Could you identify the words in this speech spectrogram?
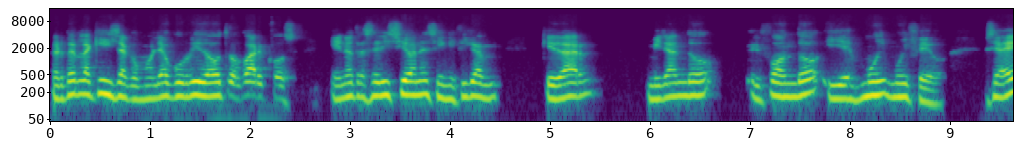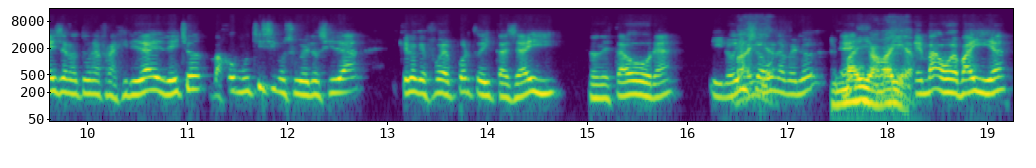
perder la quilla, como le ha ocurrido a otros barcos en otras ediciones, significa quedar mirando el fondo y es muy, muy feo. O sea, ella no tuvo una fragilidad y de hecho bajó muchísimo su velocidad. Creo que fue al puerto de Itajaí, donde está ahora, y lo hizo a una velocidad. En, Bahía, en Bahía,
